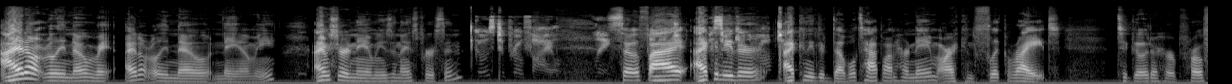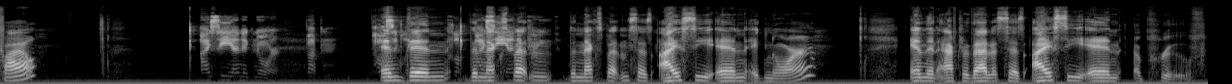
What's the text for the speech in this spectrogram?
I don't really know. I don't really know Naomi. I'm sure Naomi is a nice person. Goes to profile. Link. So if I I can either I can either double tap on her name or I can flick right to go to her profile, I see and ignore. And then the next button the next button says ICN ignore, and then after that it says ICN approve.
